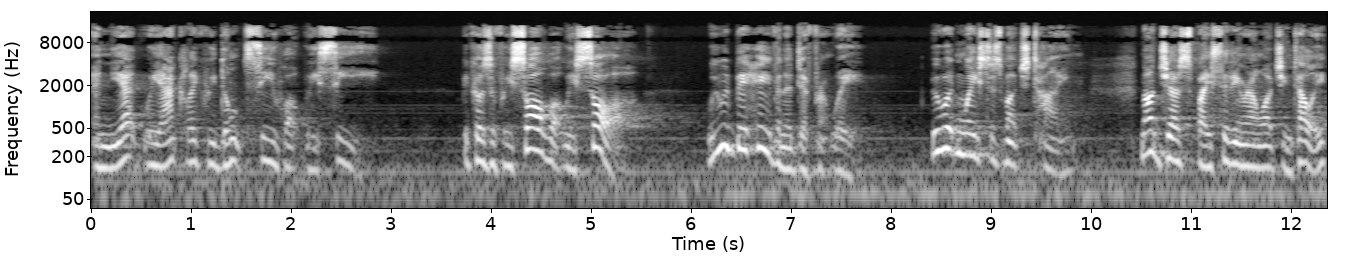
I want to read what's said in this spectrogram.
And yet we act like we don't see what we see. Because if we saw what we saw, we would behave in a different way. We wouldn't waste as much time, not just by sitting around watching telly,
